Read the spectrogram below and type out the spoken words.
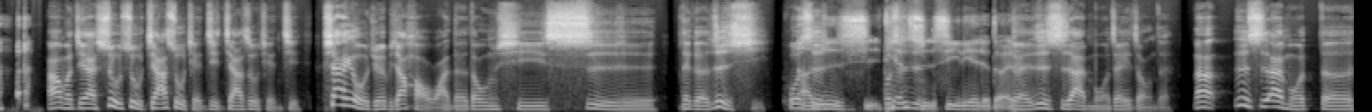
好，我们接下来速速加速前进，加速前进。下一个我觉得比较好玩的东西是那个日系，或是日洗天使系列就对了，对日式按摩这一种的。那日式按摩的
